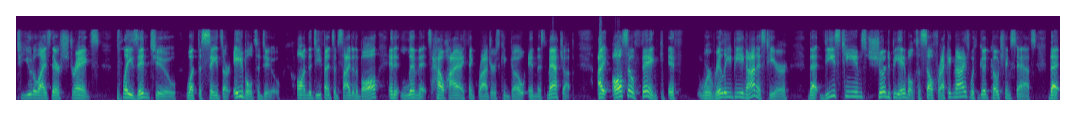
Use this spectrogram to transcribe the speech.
to utilize their strengths plays into what the Saints are able to do on the defensive side of the ball, and it limits how high I think Rodgers can go in this matchup. I also think, if we're really being honest here, that these teams should be able to self recognize with good coaching staffs that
